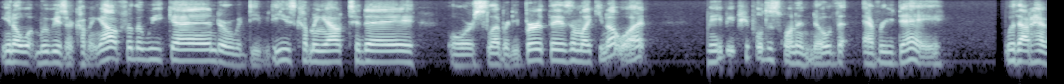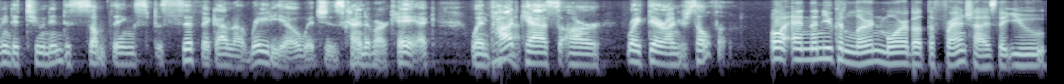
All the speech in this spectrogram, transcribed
you know what movies are coming out for the weekend or what dvds coming out today or celebrity birthdays. I'm like you know what? Maybe people just want to know that every day without having to tune into something specific on a radio, which is kind of archaic, when Yeah. podcasts are right there on your cell phone. Well, and then you can learn more about the franchise that you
